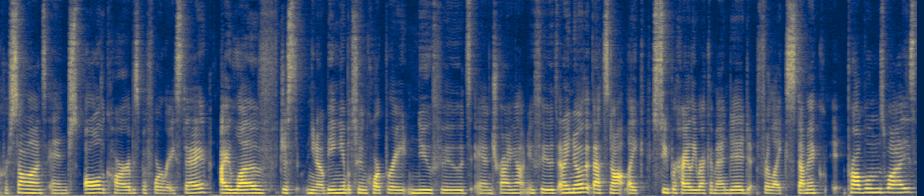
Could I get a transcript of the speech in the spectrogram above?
croissants and just all the carbs before race day. I love just, you know, being able to incorporate new foods and trying out new foods. And I know that that's not like super highly recommended for like stomach problems wise,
